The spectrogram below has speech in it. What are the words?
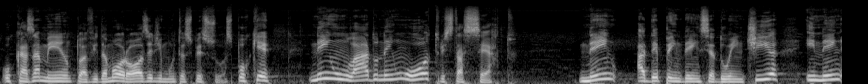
o casamento, a vida amorosa de muitas pessoas. Porque nenhum lado, nenhum outro está certo. Nem a dependência doentia e nem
